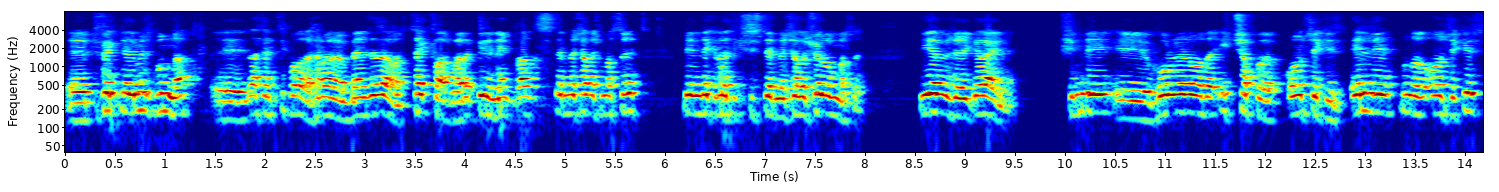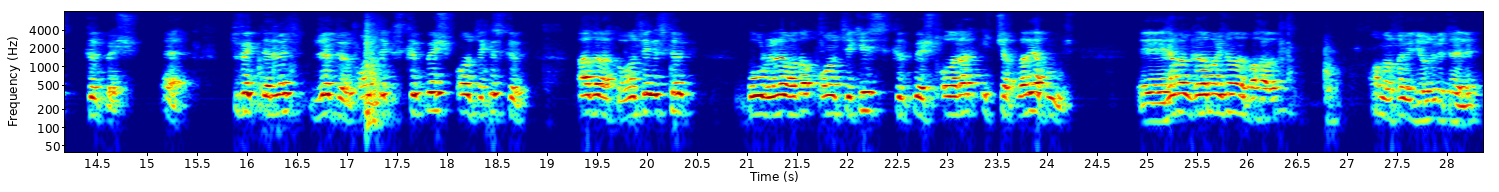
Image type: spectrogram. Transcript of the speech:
E, tüfeklerimiz bunlar. E, zaten tip olarak hemen hemen benzerler ama tek farkları birinin gaz sisteminde çalışması, birinde kinetik sisteminde çalışıyor olması. Diğer özellikler aynı. Şimdi e, Hurlerova'da iç çapı 18-50, bunda da 18-45. Evet. Tüfeklerimiz düzeltiyorum. 18-45, 18-40. Azarat'ta 18-40, Hurlerova'da 18-45 olarak iç çapları yapılmış. E, hemen gramajına da bakalım. Ondan sonra videomuzu bitirelim.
